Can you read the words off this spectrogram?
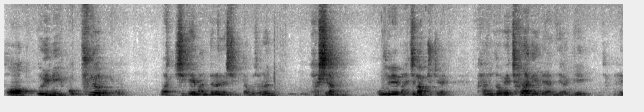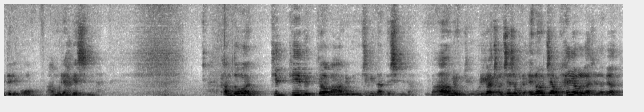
더 의미 있고 풍요롭고 멋지게 만들어낼 수 있다고 저는 확신합니다. 오늘의 마지막 주제 감동의 철학에 대한 이야기 해드리고 마무리하겠습니다. 감동은 깊이 느껴 마음이 움직인다는 뜻입니다. 마음이 움직여. 우리가 전체적으로 에너지와 활력을 가지려면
